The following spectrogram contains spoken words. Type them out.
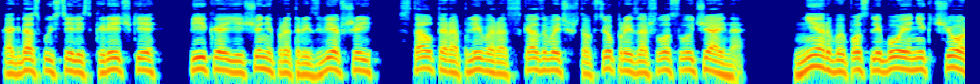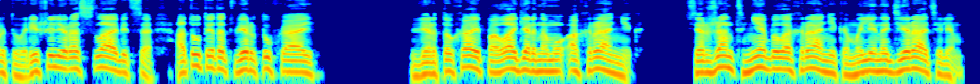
Когда спустились к речке, Пика, еще не протрезвевший, стал торопливо рассказывать, что все произошло случайно. Нервы после боя ни к черту, решили расслабиться, а тут этот вертухай. Вертухай по-лагерному охранник. Сержант не был охранником или надзирателем,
